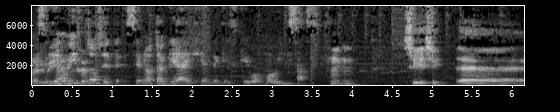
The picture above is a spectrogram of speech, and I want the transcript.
lo que se te ha visto, se, te- se nota que hay gente que, que vos movilizás. Sí, sí. eh,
